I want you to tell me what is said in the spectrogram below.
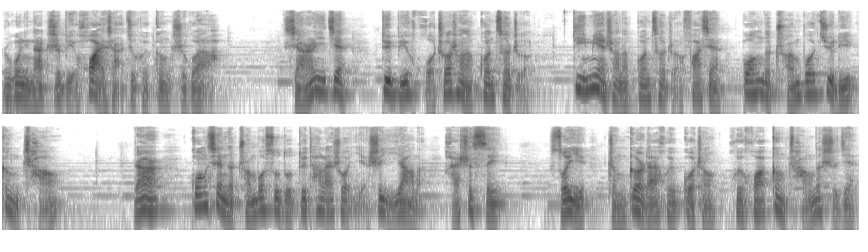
如果你拿纸笔画一下，就会更直观啊。显而易见。对比火车上的观测者，地面上的观测者发现光的传播距离更长。然而，光线的传播速度对他来说也是一样的，还是 c，所以整个来回过程会花更长的时间。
